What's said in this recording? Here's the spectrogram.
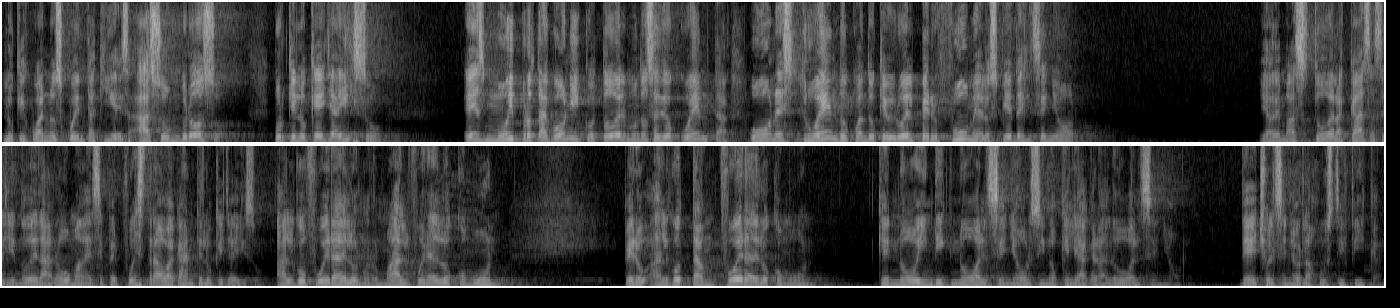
lo que Juan nos cuenta aquí es asombroso, porque lo que ella hizo es muy protagónico. Todo el mundo se dio cuenta. Hubo un estruendo cuando quebró el perfume a los pies del Señor. Y además toda la casa se llenó del aroma de ese. Fue extravagante lo que ella hizo. Algo fuera de lo normal, fuera de lo común. Pero algo tan fuera de lo común que no indignó al Señor, sino que le agradó al Señor. De hecho, el Señor la justifica.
